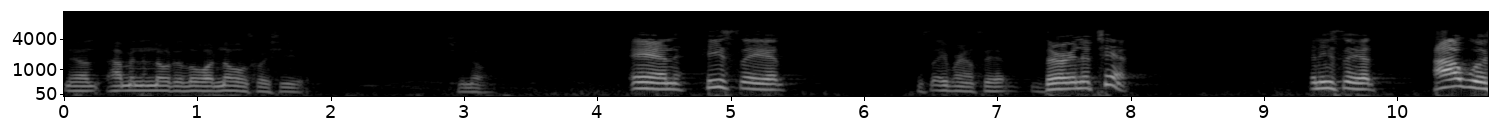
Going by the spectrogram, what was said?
Now, how many know the Lord knows where she is? She knows. And he said, as Abraham said, they're in the tent. And he said, I will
